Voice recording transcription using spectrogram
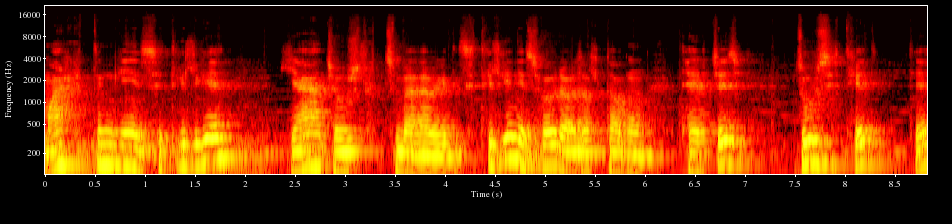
Маркетингийн сэтгэлгээ яаж өөрчлөгдсөн байгаа вэ гэдэг сэтгэлгээний суур ойлголтоо хүн тавьж иж зөв сэтгэхэд тий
